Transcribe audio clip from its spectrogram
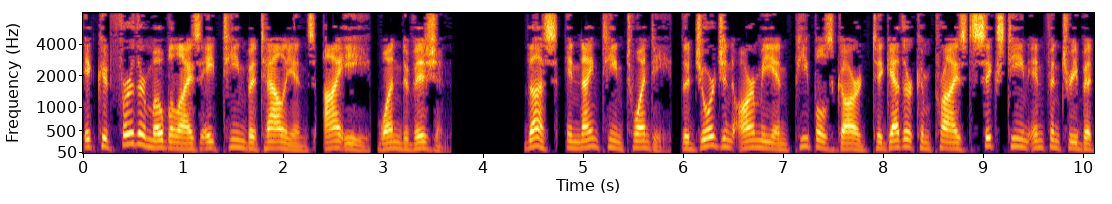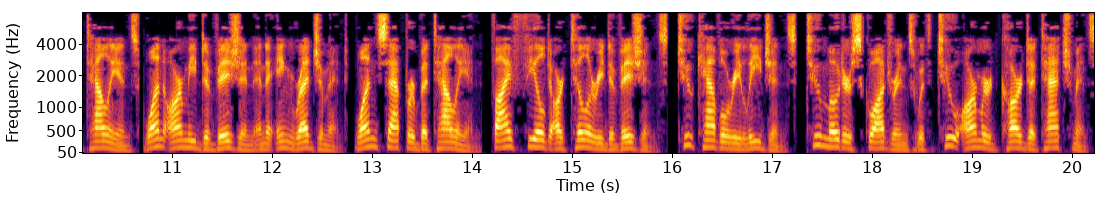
It could further mobilize 18 battalions, i.e., one division. Thus, in 1920, the Georgian Army and People's Guard together comprised 16 infantry battalions one Army division and a ING regiment, one sapper battalion, five field artillery divisions, two cavalry legions, two motor squadrons with two armoured car detachments,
